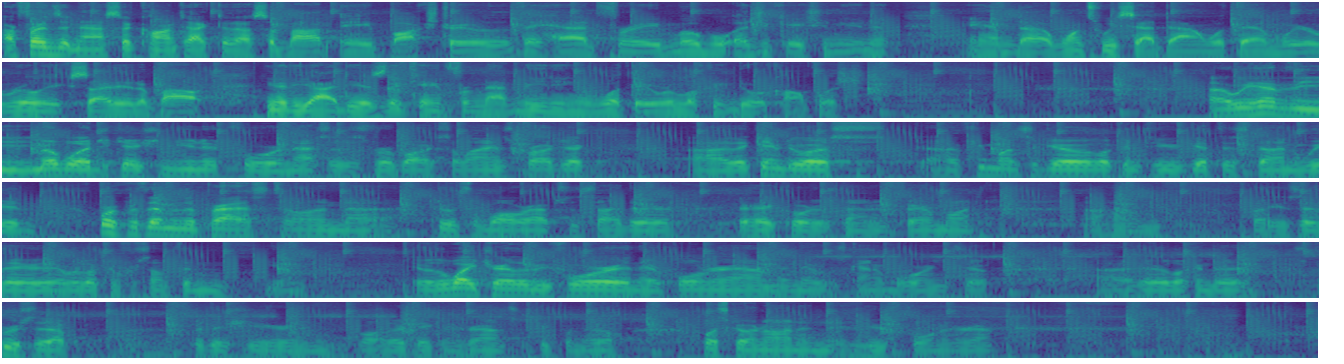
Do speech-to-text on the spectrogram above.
Our friends at NASA contacted us about a box trailer that they had for a mobile education unit. And uh, once we sat down with them, we were really excited about you know, the ideas that came from that meeting and what they were looking to accomplish. Uh, we have the mobile education unit for NASA's Robotics Alliance project. Uh, they came to us a few months ago looking to get this done. We had worked with them in the past on uh, doing some wall wraps inside their, their headquarters down in Fairmont. Um, like I said, they, they were looking for something, you know, it was a white trailer before and they were pulling around and it was kind of boring. So uh, they were looking to spruce it up uh, for this year and while they're taking it around so people know what's going on and, and who's pulling it around.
